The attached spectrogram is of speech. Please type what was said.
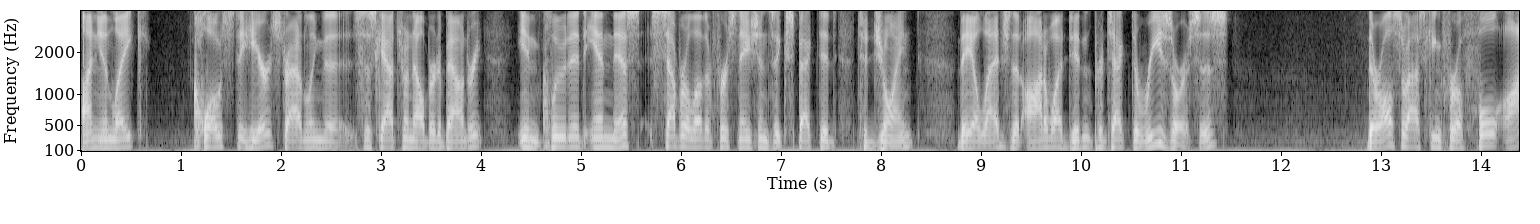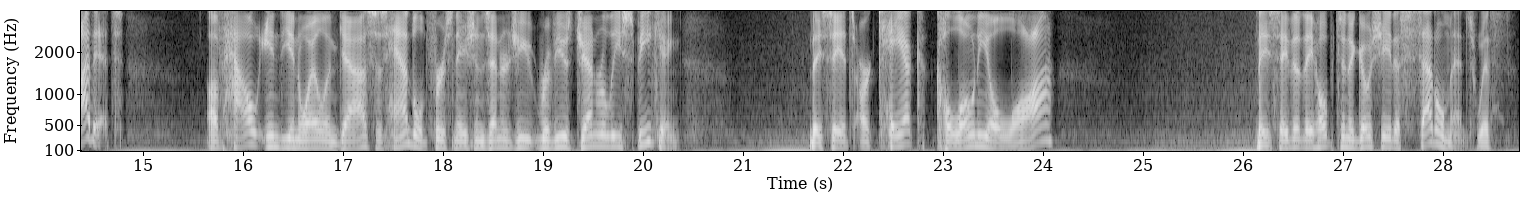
Onion Lake, close to here, straddling the Saskatchewan Alberta boundary, included in this. Several other First Nations expected to join. They allege that Ottawa didn't protect the resources. They're also asking for a full audit of how Indian oil and gas has handled First Nations energy reviews, generally speaking. They say it's archaic colonial law. They say that they hope to negotiate a settlement with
